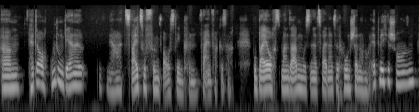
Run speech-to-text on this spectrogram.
ähm, hätte auch gut und gerne ja, 2 zu 5 ausgehen können, vereinfacht gesagt. Wobei auch man sagen muss, in der zweiten Halbzeit Hohenstein auch noch etliche Chancen.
